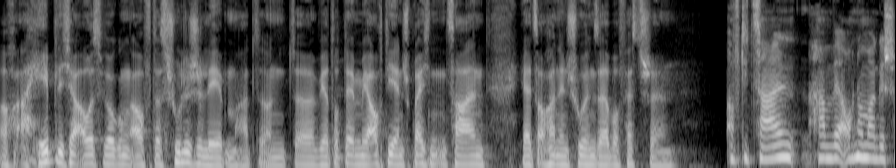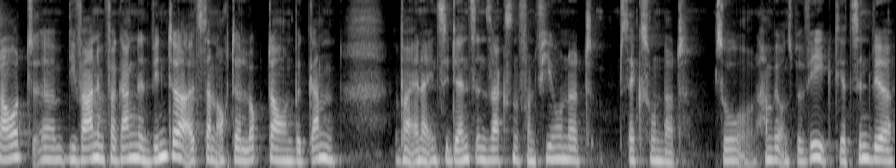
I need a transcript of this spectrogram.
auch erhebliche Auswirkungen auf das schulische Leben hat. Und äh, wir dort eben ja auch die entsprechenden Zahlen jetzt auch an den Schulen selber feststellen. Auf die Zahlen haben wir auch nochmal geschaut. Äh, die waren im vergangenen Winter, als dann auch der Lockdown begann, bei einer Inzidenz in Sachsen von 400, 600. So haben wir uns bewegt. Jetzt sind wir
